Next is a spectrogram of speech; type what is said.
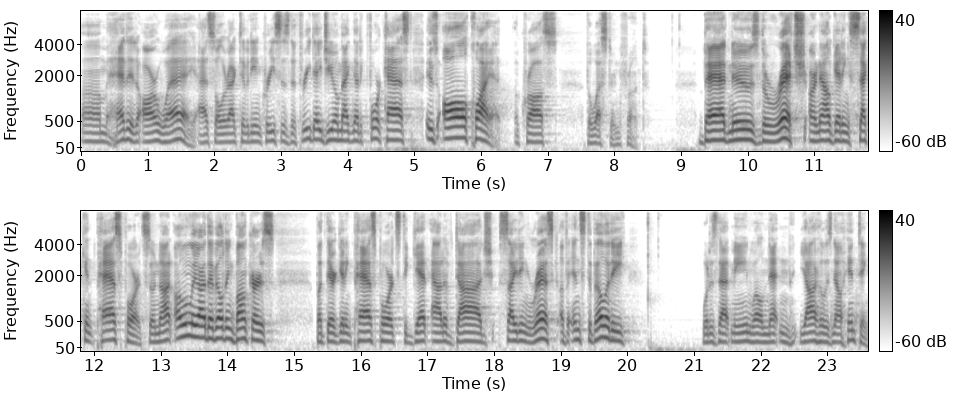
um, headed our way as solar activity increases. The three day geomagnetic forecast is all quiet across the Western Front. Bad news the rich are now getting second passports. So not only are they building bunkers, but they're getting passports to get out of Dodge, citing risk of instability. What does that mean? Well, Netanyahu is now hinting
